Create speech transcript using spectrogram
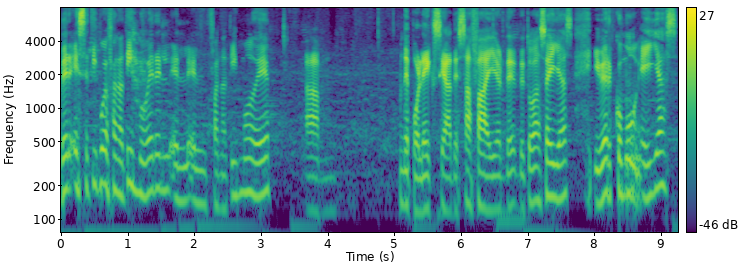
ver ese tipo de fanatismo, ver el, el, el fanatismo de... Um, de Polexia, de Sapphire, de, de todas ellas, y ver cómo Mm. ellas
